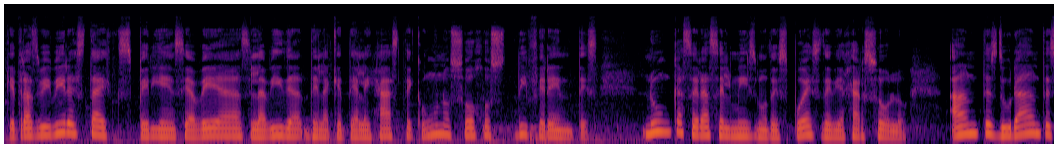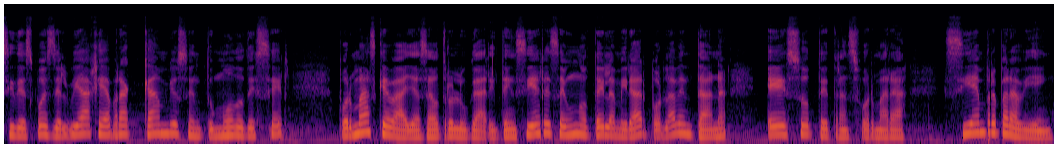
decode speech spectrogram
que tras vivir esta experiencia veas la vida de la que te alejaste con unos ojos diferentes. Nunca serás el mismo después de viajar solo. Antes, durante y después del viaje habrá cambios en tu modo de ser. Por más que vayas a otro lugar y te encierres en un hotel a mirar por la ventana, eso te transformará, siempre para bien,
